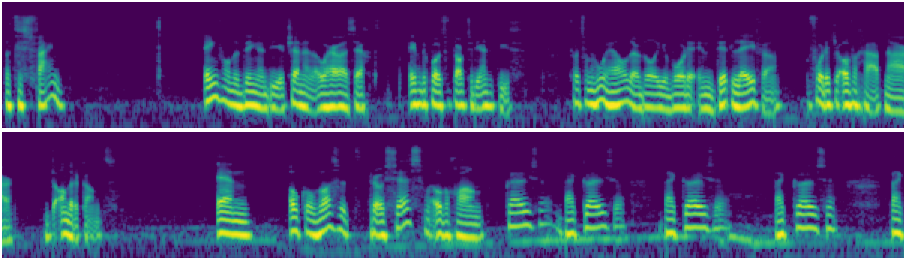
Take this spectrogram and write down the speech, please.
dat is fijn. Een van de dingen die Shannon O'Hara zegt, een van de quotes van Talk to the Entities, een soort van hoe helder wil je worden in dit leven voordat je overgaat naar de andere kant. En ook al was het proces van overgang keuze bij keuze, bij keuze, bij keuze, bij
